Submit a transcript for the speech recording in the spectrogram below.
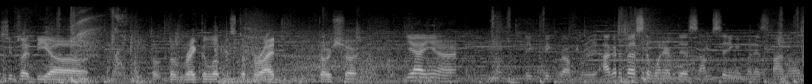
Seems like the uh the, the regular Mr. Bride Ghost Show. Yeah, you know. Big, big rivalry. I gotta verse the winner of this. I'm sitting in winners finals.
